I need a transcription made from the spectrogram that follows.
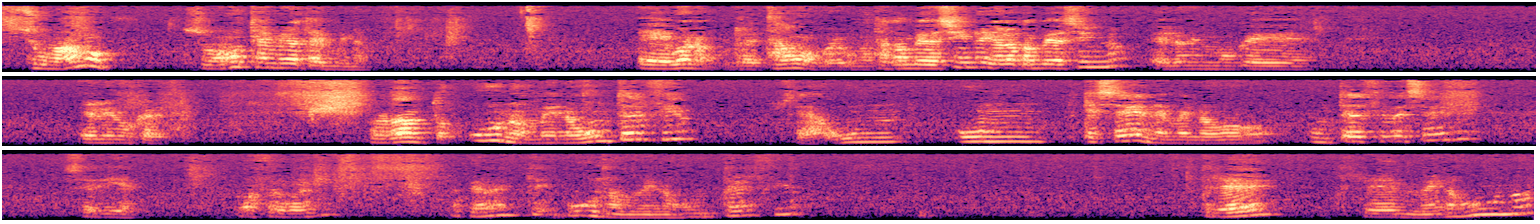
sumamos, sumamos término a término. Eh, bueno, restamos, pero como está cambiado de signo, ya lo he cambiado de signo, es lo mismo que es lo mismo que resta. Por lo tanto, 1 menos un tercio, o sea, un, un SN menos un tercio de SN, sería, vamos a hacerlo aquí, rápidamente, 1 menos un tercio, 3, 3 menos 1,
